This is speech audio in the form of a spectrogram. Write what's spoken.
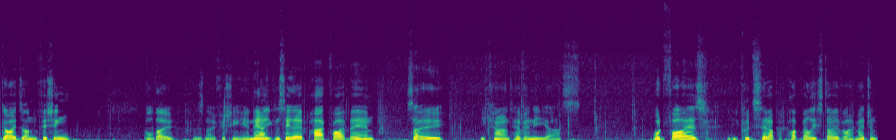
Guides on fishing although there's no fishing here now you can see there park fire ban so you can't have any uh, wood fires you could set up a pot-belly stove I imagine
